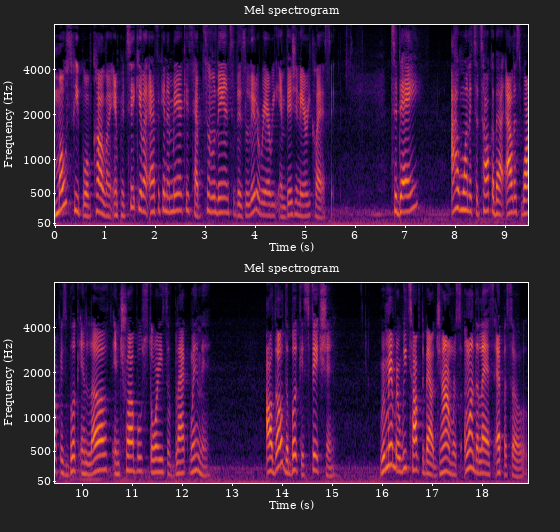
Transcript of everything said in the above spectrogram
Most people of color, in particular African Americans, have tuned in to this literary and visionary classic. Today, I wanted to talk about Alice Walker's book In Love and Trouble Stories of Black Women. Although the book is fiction, remember we talked about genres on the last episode.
